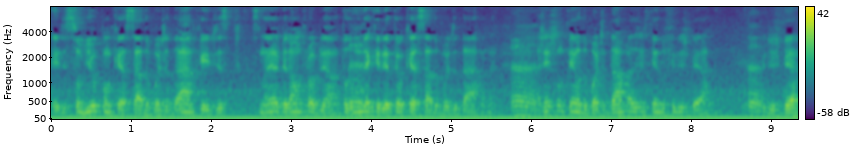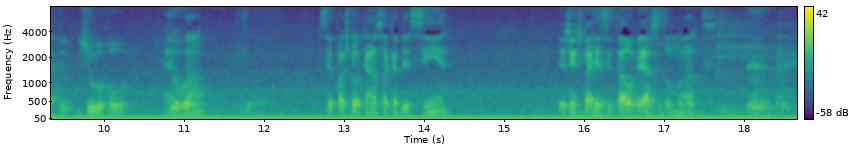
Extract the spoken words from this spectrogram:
ele sumiu com o Quessá do Bodhidharma, porque ele disse que senão ia virar um problema. Todo É. mundo ia querer ter o Quessá do Bodhidharma, né? A gente não tem o do Bodhidharma, mas a gente tem o do Felisberto. Felisberto Jurro. Jurro. Então, você pode colocar na sua cabecinha e a gente vai recitar o verso do manto.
